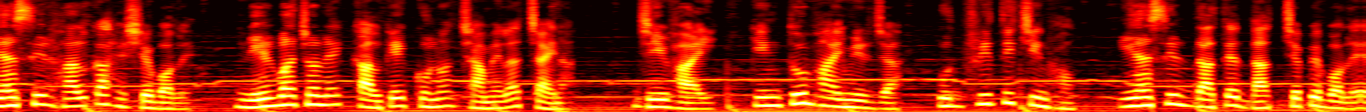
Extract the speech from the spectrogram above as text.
ইয়াসির হালকা হেসে বলে, নির্বাচনে কালকে কোনো ঝামেলা চাই না। জি ভাই, কিন্তু ভাই মির্জা, উদ্ধৃতি চিহ্ন। ইয়াসির দাঁতে দাঁত চেপে বলে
